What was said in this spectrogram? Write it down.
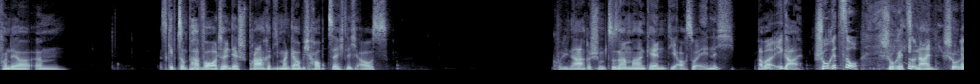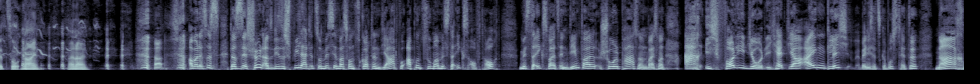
von der, ähm, es gibt so ein paar Worte in der Sprache, die man, glaube ich, hauptsächlich aus kulinarischem Zusammenhang kennt, die auch so ähnlich, aber egal. Chorizo. Chorizo, nein. Chorizo, nein. Nein, nein. Ja, aber das ist, das ist sehr schön. Also dieses Spiel hat jetzt so ein bisschen was von Scotland Yard, wo ab und zu mal Mr. X auftaucht. Mr. X war jetzt in dem Fall Joel Pass und dann weiß man, ach, ich Vollidiot. Ich hätte ja eigentlich, wenn ich es jetzt gewusst hätte, nach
